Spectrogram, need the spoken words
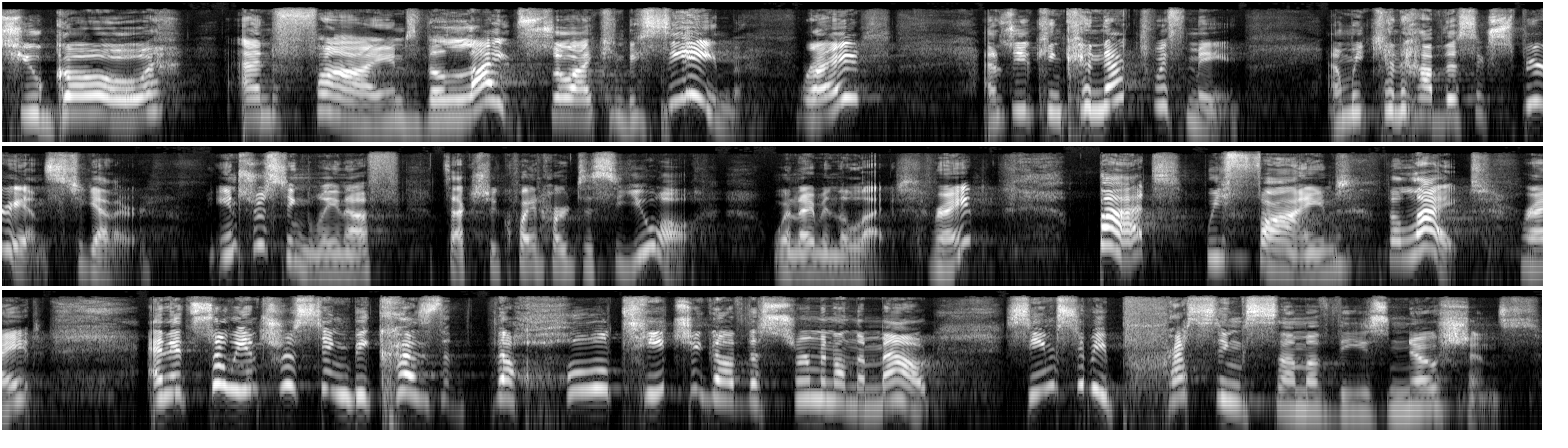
to go and find the light so I can be seen, right? And so you can connect with me and we can have this experience together. Interestingly enough, it's actually quite hard to see you all when I'm in the light, right? But we find the light, right? And it's so interesting because the whole teaching of the Sermon on the Mount seems to be pressing some of these notions.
